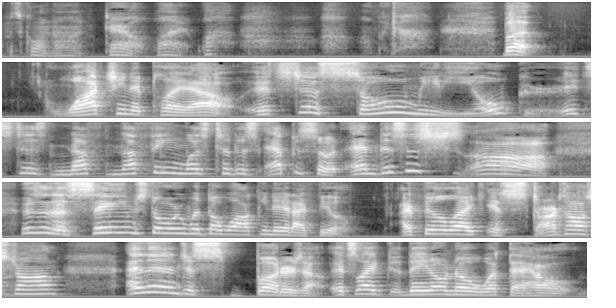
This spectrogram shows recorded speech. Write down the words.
what's going on, Daryl. Why? What? Oh my god! But watching it play out, it's just so mediocre. It's just nothing. Nothing was to this episode, and this is oh, this is the same story with The Walking Dead. I feel. I feel like it starts off strong, and then just sputters out. It's like they don't know what the hell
